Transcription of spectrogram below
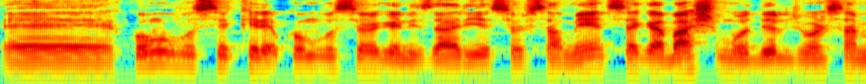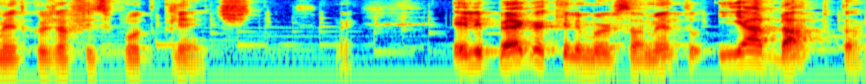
É, como, você quer, como você organizaria esse orçamento? Segue abaixo o modelo de um orçamento que eu já fiz para outro cliente. Né? Ele pega aquele meu orçamento e adapta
